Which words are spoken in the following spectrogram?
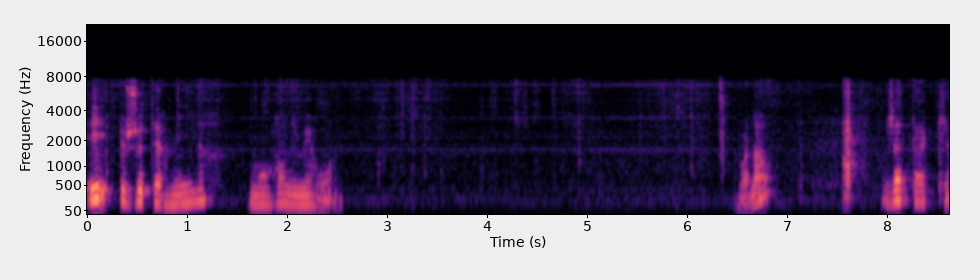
Et je termine mon rang numéro 1. Voilà. J'attaque.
